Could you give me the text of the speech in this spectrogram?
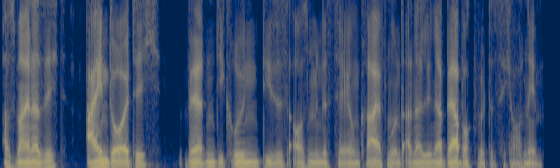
Aus meiner Sicht eindeutig werden die Grünen dieses Außenministerium greifen und Annalena Baerbock wird es sich auch nehmen.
